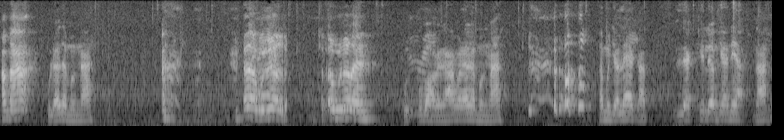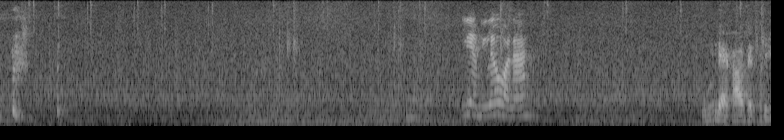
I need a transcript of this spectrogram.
ครับนะกูแล้วแต่มึงนะเออมึงเรื่องเออมึงเรื่องอะไรกูกูบอกเลยนะว่าแล้วแต่มึงนะ ถ้ามึงจะแลกกับแลกแค่เรื่องแค่เนี้ยนะเหลี่ยมอีกแล้วเหรอนะ กูเพิ่งแดกข้าวเสร็จพอดี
